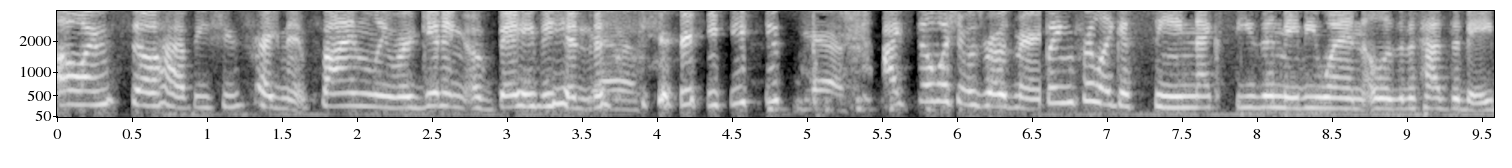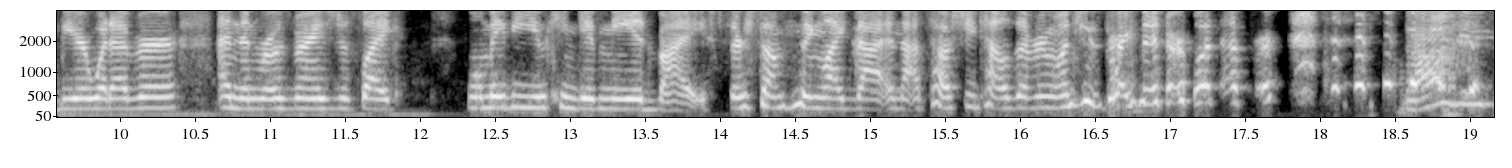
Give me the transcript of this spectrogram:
Oh, I'm so happy she's pregnant. Finally, we're getting a baby in this series. Yes. I still wish it was Rosemary. Hoping for like a scene next season, maybe when Elizabeth has the baby or whatever, and then Rosemary's just like, well, maybe you can give me advice or something like that, and that's how she tells everyone she's pregnant or whatever. That would be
